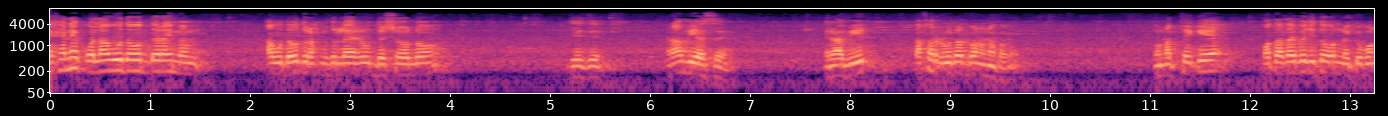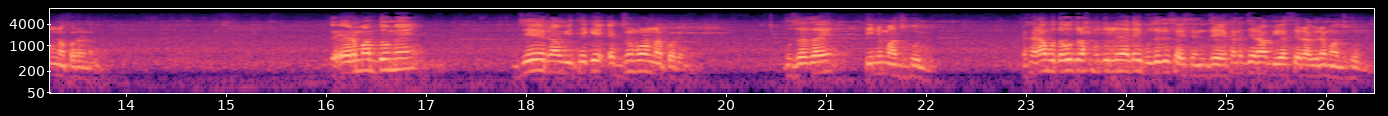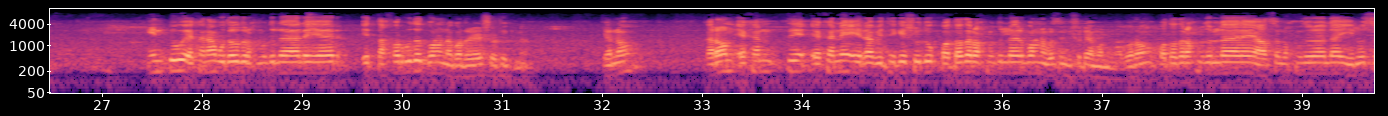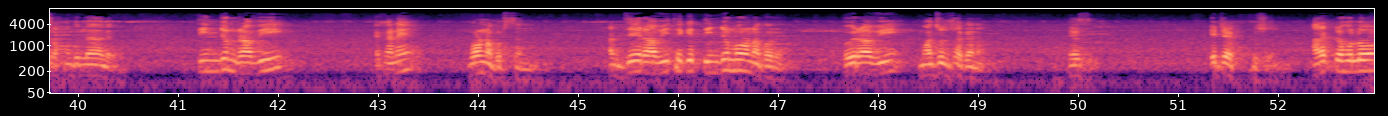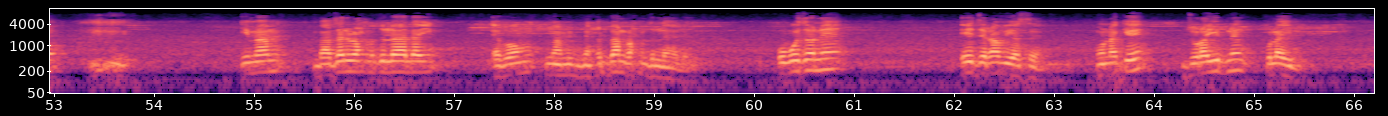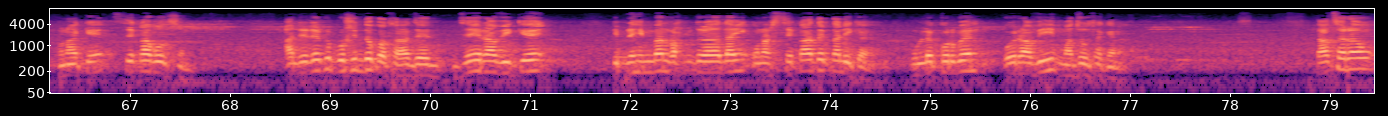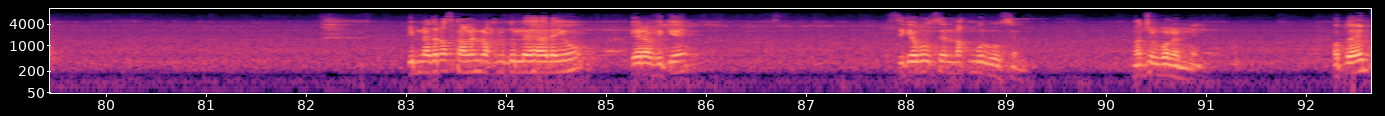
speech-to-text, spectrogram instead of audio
এখানে কলা আবু দাউদ দ্বারা ইমাম আবু দাউদ রহমতুল্লাহের উদ্দেশ্য হলো যে যে রাবি আছে, রাবির তাফার রুদাত বর্ণনা করে। ওনার থেকে কথা দায় ব্যতীত অন্য কেউ বর্ণনা করে না। তো এর মাধ্যমে যে রাবি থেকে একজন বর্ণনা করে, বোঝা যায় তিনি মাজহুল। এখানে আবু দাউদ রহমতুল্লাহ আলাই বুঝাতে চাইছেন যে, এখানে যে রাবি আছে, রাবিরা মাজহুল। কিন্তু এখানে আবু দাউদ রহমতুল্লাহ আলাইয়ের এই তাফারুদাত বর্ণনা করা এটা সঠিক না। কেন? কারণ এখান এখানে এ রাবি থেকে শুধু কতাদা রহমতুল্লাহের বর্ণনা করছেন বিষয়টা এমন না, বরং কতাদা রহমতুল্লাহ আলাই আসম রহমতুল্লাহ আলাই ইনুস রহমতুল্লাহ আলাই তিনজন রাবি এখানে বর্ণনা করছেন। আর যে রাবি থেকে তিনজন বর্ণনা করে, ওই রাবি মাজুল থাকে না। ঠিক এটা এক বিষয়। আরেকটা হলো ইমাম বাজারি রহমতুল্লাহ আলাই এবং ইমাম ইবনে হিব্বান রহমতুল্লাহ আলাই উভয়জনে এই যে রাবি আছে, ওনাকে জোরাই ইবনে কুলাইব, ওনাকে সেকা বলছেন। আর এটা একটা প্রসিদ্ধ কথা যে যে রাবিকে ইবনে হিম্বান রহমতুল্লাহ আলাই ওনার সেকাতের তালিকায় উল্লেখ করবেন, ওই রাবি মাজুল থাকে না। তাছাড়াও ইবনাদারাস কালান রহমতুল্লাহ আলাইও এ রাবিকে সিকা বলছেন, মাকবুল বলছেন। মাঞ্চল বলেন নাই অতএব,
